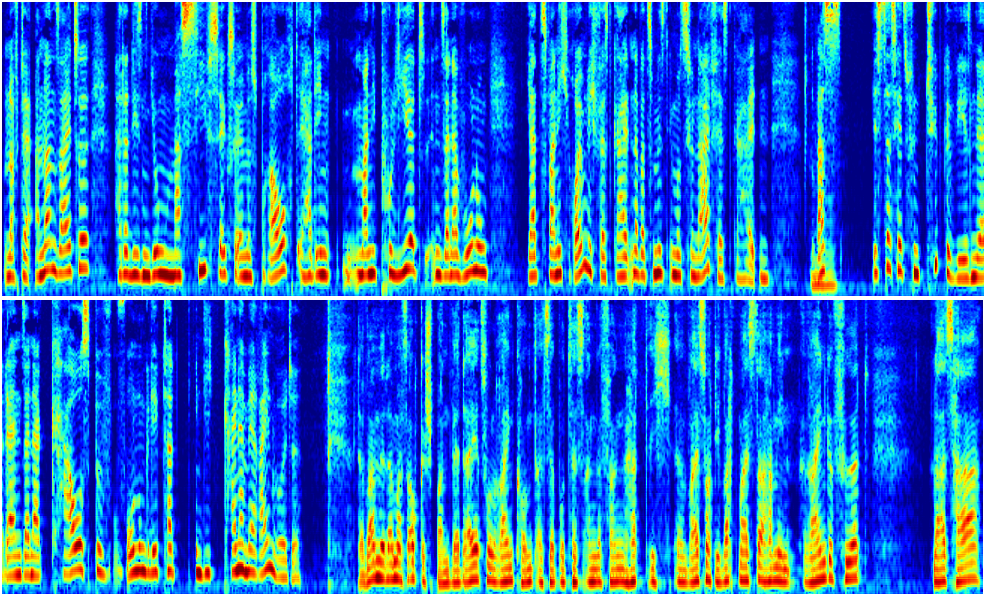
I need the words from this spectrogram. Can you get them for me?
Und auf der anderen Seite hat er diesen Jungen massiv sexuell missbraucht. Er hat ihn manipuliert in seiner Wohnung, ja zwar nicht räumlich festgehalten, aber zumindest emotional festgehalten. Genau. Was ist das jetzt für ein Typ gewesen, der da in seiner Chaosbewohnung gelebt hat, in die keiner mehr rein wollte? Da waren wir damals auch gespannt, wer da jetzt wohl reinkommt, als der Prozess angefangen hat. Ich äh, weiß noch, die Wachtmeister haben ihn reingeführt. Lars H.,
